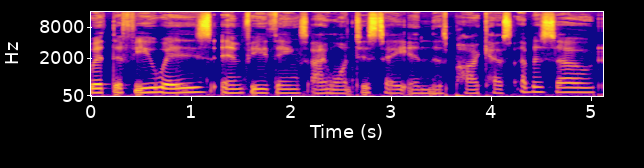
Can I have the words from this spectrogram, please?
with the few ways and few things I want to say in this podcast episode,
